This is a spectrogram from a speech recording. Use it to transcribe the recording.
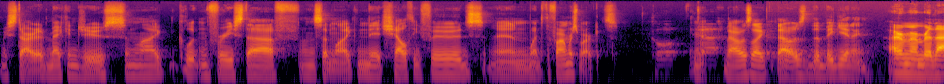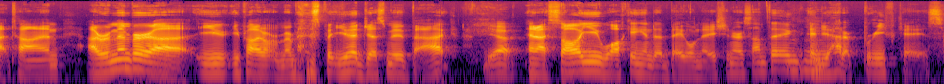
we started making juice and like gluten free stuff and some like niche healthy foods, and went to the farmers markets. Cool. Yeah. That was like that was the beginning. I remember that time. I remember uh, you. You probably don't remember this, but you had just moved back, Yeah. and I saw you walking into Bagel Nation or something, Mm-hmm. and you had a briefcase.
